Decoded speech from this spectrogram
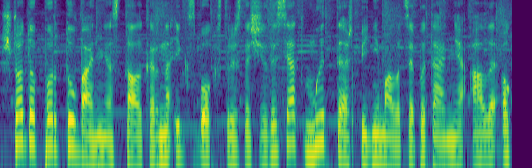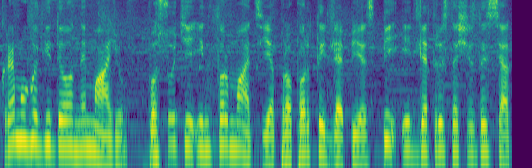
Щодо портування Stalker на Xbox 360, ми теж піднімали це питання, але окремого відео не маю. По суті, інформація про порти для PSP і для 360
